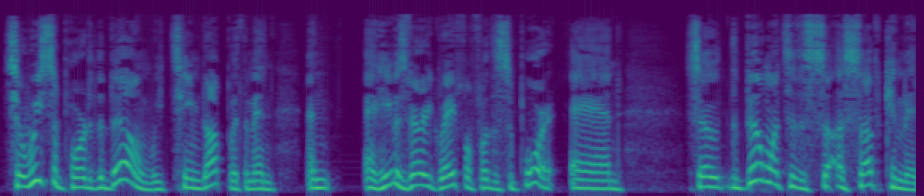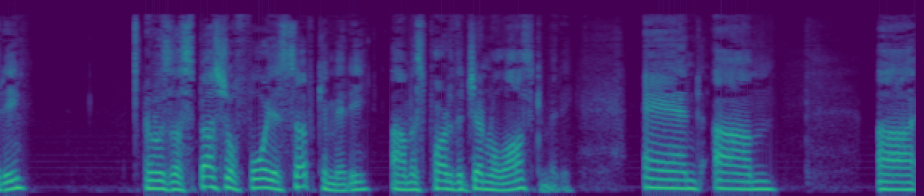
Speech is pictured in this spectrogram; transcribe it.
so we supported the bill and we teamed up with him, and and and he was very grateful for the support. And so the bill went to the subcommittee. It was a special FOIA subcommittee um, as part of the General Laws Committee, and um, uh,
